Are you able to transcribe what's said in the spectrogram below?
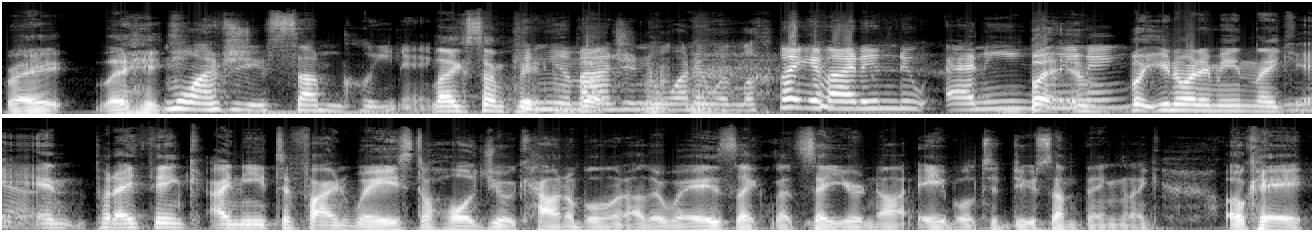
right like We'll have to do some cleaning. like some cleaning Can you but- imagine what it would look like if I didn't do any but cleaning? but you know what I mean like Yeah. and but I think I need to find ways to hold you accountable in other ways like let's say you're not able to do something like okay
